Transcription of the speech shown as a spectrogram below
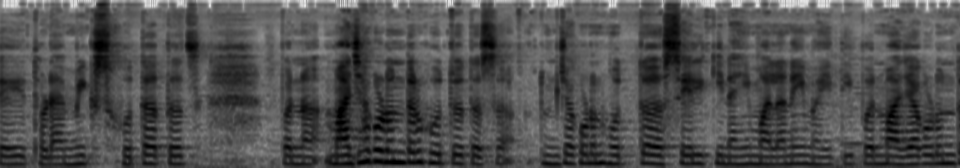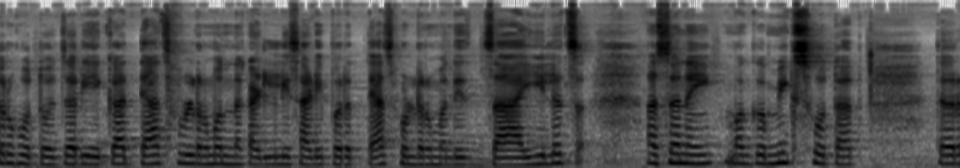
ते थोड्या मिक्स होतातच. पण माझ्याकडून तर होतं तसं. तुमच्याकडून होतं असेल की नाही मला नाही माहिती पण माझ्याकडून तर होतं. जर एका त्याच फोल्डरमधनं काढलेली साडी परत त्याच फोल्डरमध्ये जाईलच असं नाही. मग मिक्स होतात. तर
